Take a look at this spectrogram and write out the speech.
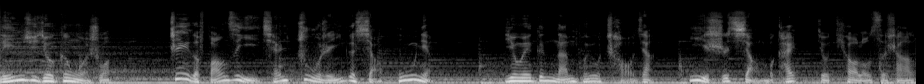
邻居就跟我说，这个房子以前住着一个小姑娘，因为跟男朋友吵架，一时想不开就跳楼自杀了，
